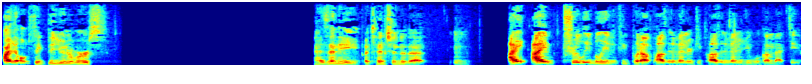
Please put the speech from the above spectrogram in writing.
I don't think the universe has any attention to that. I I truly believe if you put out positive energy, positive energy will come back to you.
